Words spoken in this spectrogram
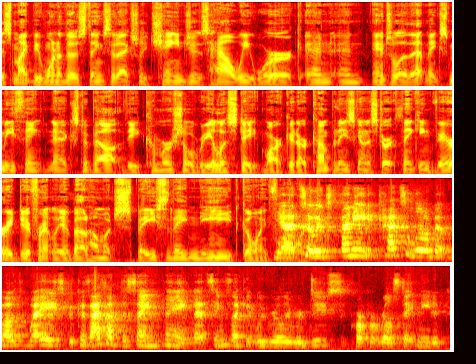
this might be one of those things that actually changes how we work. And and Angela, that makes me think next about the commercial real estate market. Our company's going to start thinking very differently about how much space they need going forward. Yeah, so it's funny. It cuts a little bit both ways because I thought the same thing. That seems like it would really reduce corporate real estate needed.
